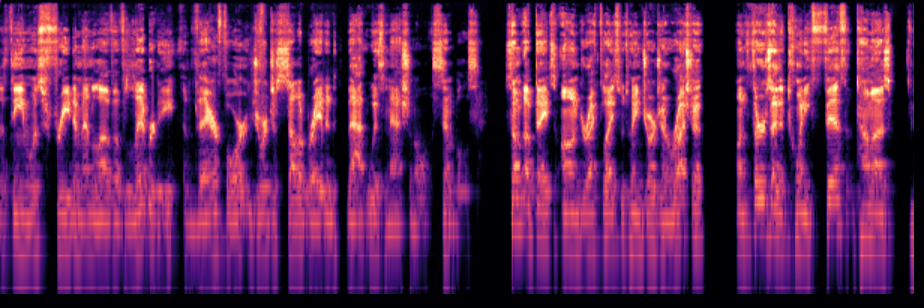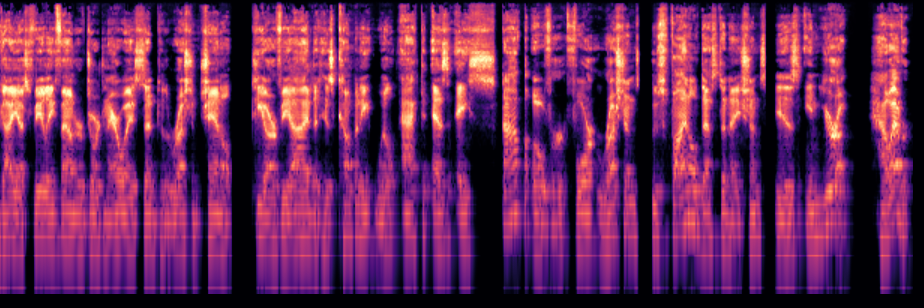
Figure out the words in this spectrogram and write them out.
the theme was freedom and love of liberty. Therefore, Georgia celebrated that with national symbols. Some updates on direct flights between Georgia and Russia. On Thursday, the 25th, Tamaz Gayashvili, founder of Georgian Airways, said to the Russian channel TRVI that his company will act as a stopover for Russians whose final destinations is in Europe. However,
